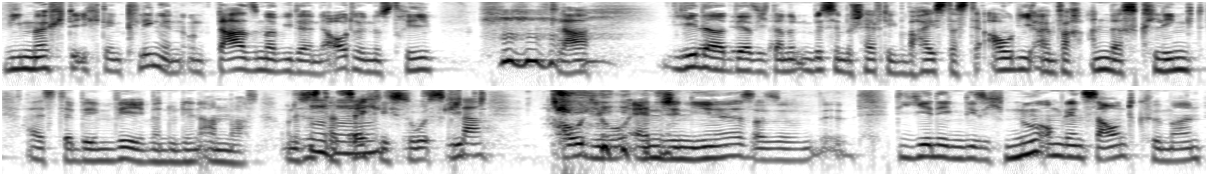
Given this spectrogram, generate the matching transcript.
wie möchte ich denn klingen? Und da sind wir wieder in der Autoindustrie. Klar, jeder, der sich damit ein bisschen beschäftigt, weiß, dass der Audi einfach anders klingt als der BMW, wenn du den anmachst. Und es ist tatsächlich so. Es gibt. Audio-Engineers, also diejenigen, die sich nur um den Sound kümmern,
